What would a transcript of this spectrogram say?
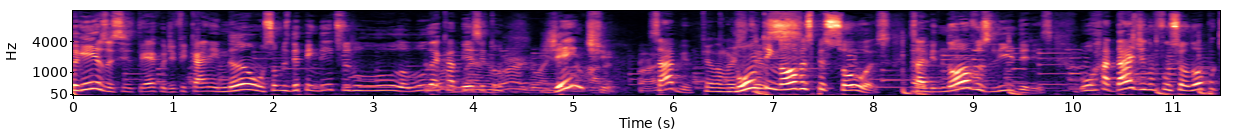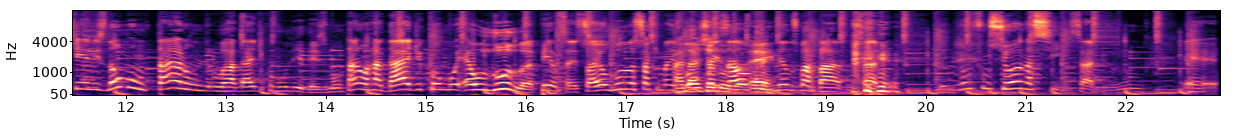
presos a esse treco de ficarem, não, somos dependentes do Lula, o Lula é a cabeça e tudo. Gente, sabe? Pelo amor de Montem Deus. É. novas pessoas, sabe? Novos líderes. O Haddad não funcionou porque eles não montaram o Haddad como líder. Eles montaram o Haddad como é o Lula. Pensa, só é o Lula, só que mais Haddad novo, é mais Lula, alto é. e menos barbado, sabe? não funciona assim, sabe? Não- é,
